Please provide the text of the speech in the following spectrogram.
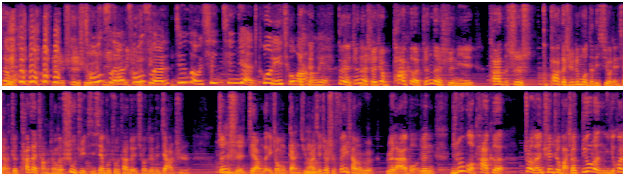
在我心中就是是 属从此从此金总亲亲见，脱离球盲行列。对，真的是就帕克，真的是你，他是他帕克其实跟莫德里奇有点像，就他在场上的数据体现不出他对球队的价值，真是这样的一种感觉，而且就是非常 re- reliable，就你你如果帕克。转完圈之后把球丢了，你会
